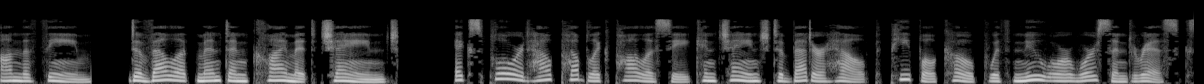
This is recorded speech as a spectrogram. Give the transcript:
on the theme Development and Climate Change explored how public policy can change to better help people cope with new or worsened risks,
